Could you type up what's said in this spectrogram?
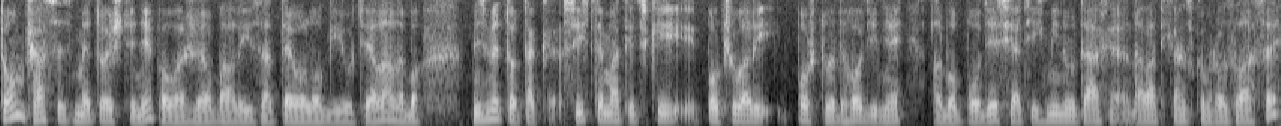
tom čase sme to ešte nepovažovali za teológiu tela, lebo my sme to tak systematicky počúvali po štvrt hodine alebo po desiatich minútach na Vatikánskom rozhlase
